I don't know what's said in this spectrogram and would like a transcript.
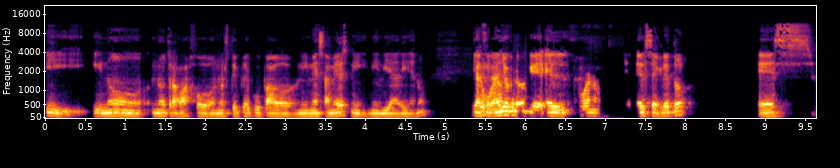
y, y no, no, trabajo, no estoy preocupado ni mes a mes ni, ni día a día, ¿no? Y al final yo creo que el, bueno. el secreto es,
